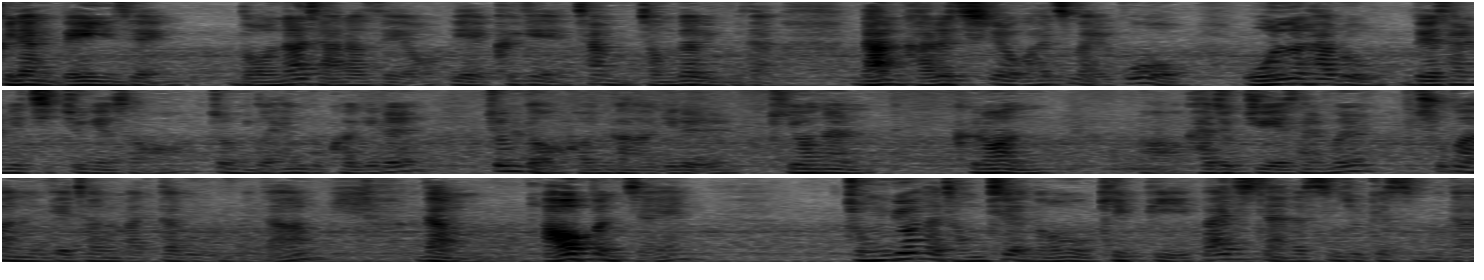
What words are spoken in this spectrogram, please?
그냥 내 인생 너나 잘하세요. 예, 그게 참 정답입니다. 남 가르치려고 하지 말고 오늘 하루 내 삶에 집중해서 좀 더 행복하기를 좀 더 건강하기를 기원하는 그런 어, 가족주의의 삶을 추구하는 게 저는 맞다고 봅니다. 그 다음 아홉 번째 종교나 정치에 너무 깊이 빠지지 않았으면 좋겠습니다.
